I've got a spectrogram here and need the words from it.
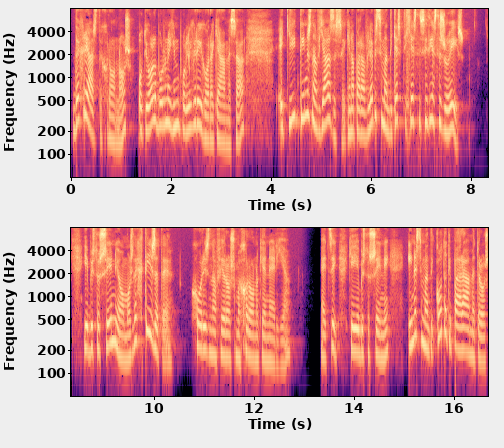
δεν χρειάζεται χρόνος, ότι όλα μπορούν να γίνουν πολύ γρήγορα και άμεσα, εκεί τίνει να βιάζεσαι και να παραβλέπεις σημαντικές πτυχές της ίδιας της ζωής. Η εμπιστοσύνη όμως δεν χτίζεται χωρίς να αφιερώσουμε χρόνο και ενέργεια. Έτσι. Και η εμπιστοσύνη είναι σημαντικότατη παράμετρος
